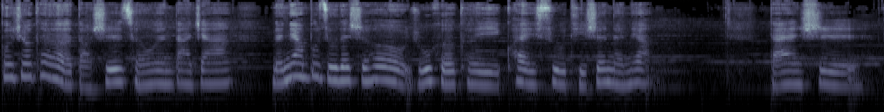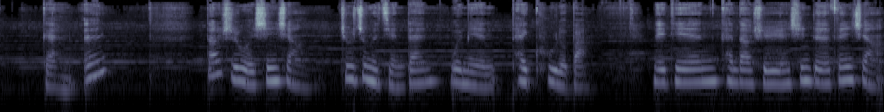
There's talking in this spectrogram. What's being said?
公修课导师曾问大家：能量不足的时候，如何可以快速提升能量？答案是感恩。当时我心想，就这么简单，未免太酷了吧？那天看到学员心得分享，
